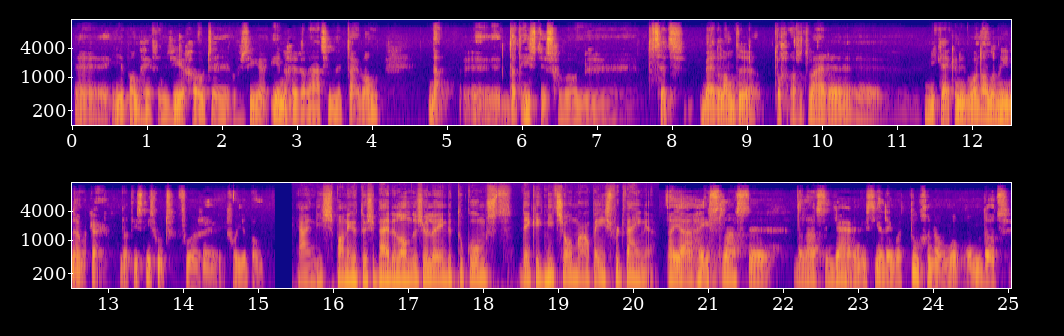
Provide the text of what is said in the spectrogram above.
Uh, Japan heeft een zeer grote, of zeer innige relatie met Taiwan. Nou, uh, dat is dus gewoon. Uh, dat zet beide landen toch als het ware. die kijken nu op een andere manier naar elkaar. Dat is niet goed voor, voor Japan. Ja, en die spanningen tussen beide landen zullen in de toekomst, denk ik, niet zomaar opeens verdwijnen. Nou ja, hij is de laatste, de laatste jaren is hij alleen maar toegenomen omdat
